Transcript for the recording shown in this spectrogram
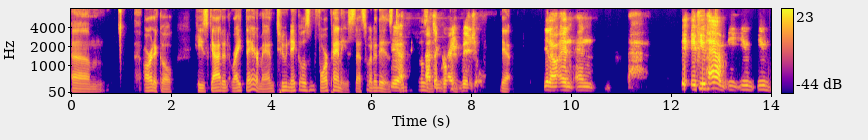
um, article he's got it right there man. Two nickels and four pennies. That's what it is. Yeah that's a great pennies. visual. Yeah. You know and and if you have you you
